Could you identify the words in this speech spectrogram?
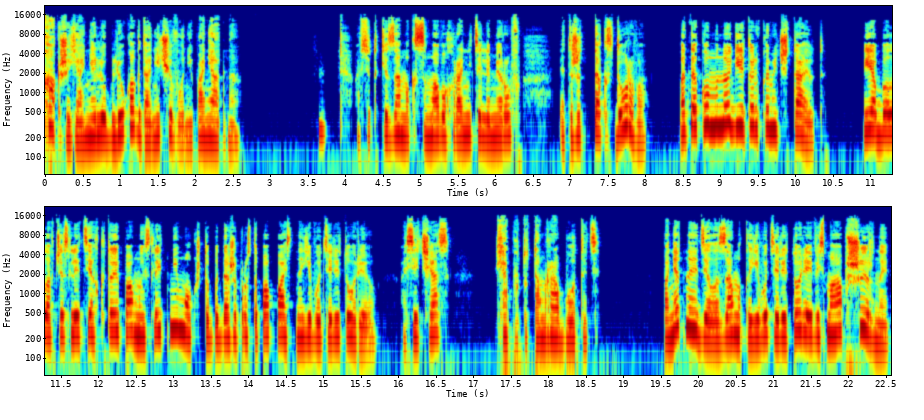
«Как же я не люблю, когда ничего не понятно!» хм, А все-таки замок самого Хранителя Миров — это же так здорово! О таком многие только мечтают. Я была в числе тех, кто и помыслить не мог, чтобы даже просто попасть на его территорию. А сейчас я буду там работать. Понятное дело, замок и его территория весьма обширны.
